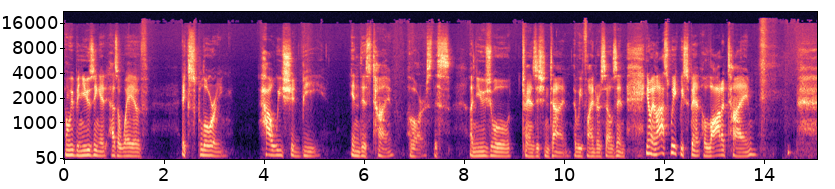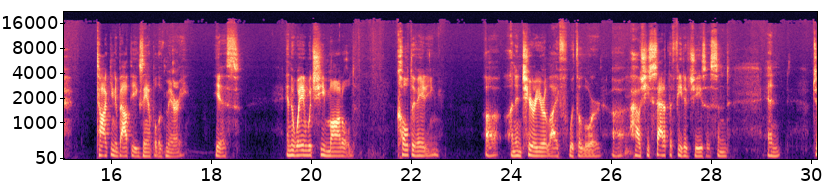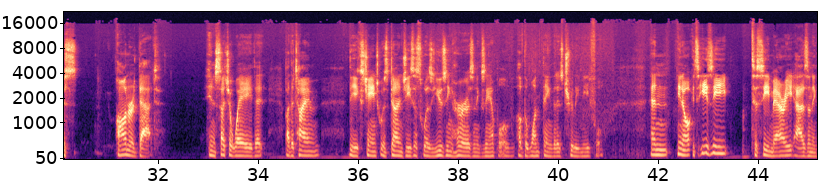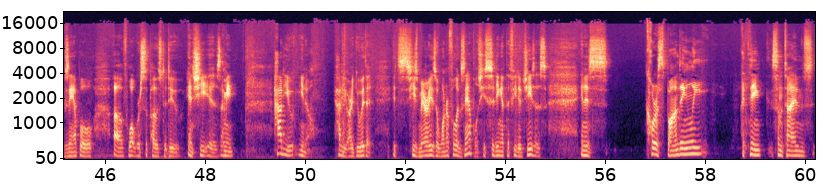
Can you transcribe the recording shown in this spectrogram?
And we've been using it as a way of exploring how we should be in this time of ours, this unusual transition time that we find ourselves in. You know, and last week we spent a lot of time talking about the example of Mary. Yes. And the way in which she modeled cultivating uh, an interior life with the Lord, uh, how she sat at the feet of Jesus and and just honored that in such a way that by the time the exchange was done, Jesus was using her as an example of, of the one thing that is truly needful. And, you know, it's easy to see Mary as an example of what we're supposed to do. And she is. I mean, how do you, you know, how do you argue with it? It's she's Mary is a wonderful example. She's sitting at the feet of Jesus. And it's correspondingly, I think, sometimes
